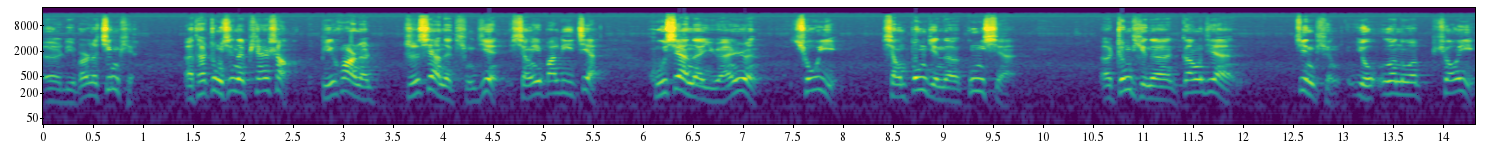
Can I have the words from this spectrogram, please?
呃里边的精品。呃，它重心呢偏上，笔画呢直线的挺进，像一把利剑。弧线的圆润秋意，像绷紧的弓弦，呃，整体呢刚健劲挺又婀娜飘逸，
